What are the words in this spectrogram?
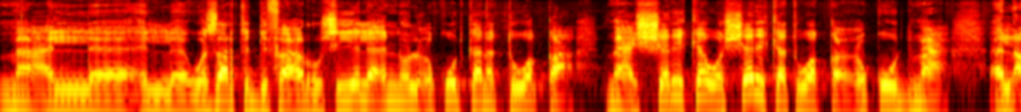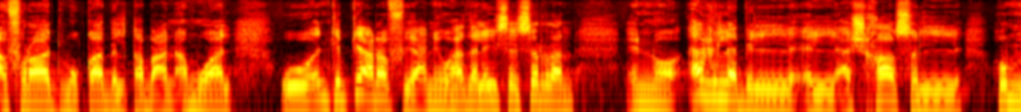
مع ال ال وزارة الدفاع الروسية لأنه العقود كانت توقع مع الشركة والشركة توقع عقود مع الأفراد مقابل طبعا أموال وأنت بتعرف يعني وهذا ليس سرا أنه أغلب الأشخاص اللي هم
